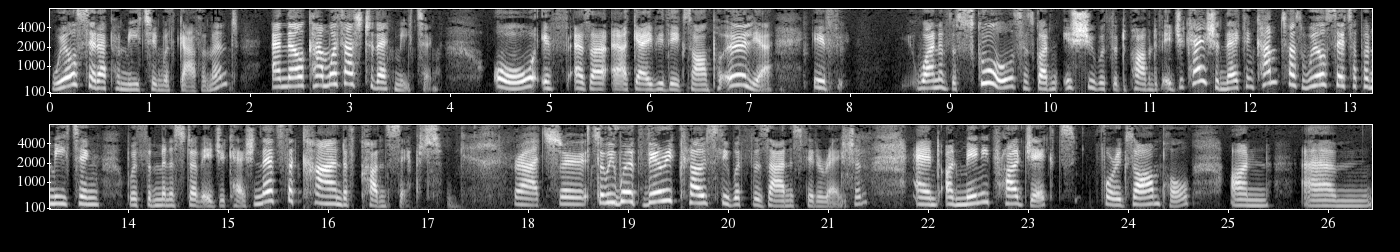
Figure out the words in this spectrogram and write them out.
We'll set up a meeting with government and they'll come with us to that meeting. Or if, as I, I gave you the example earlier, if one of the schools has got an issue with the Department of Education, they can come to us. We'll set up a meeting with the Minister of Education. That's the kind of concept. Right. So, so we work very closely with the Zionist Federation, and on many projects, for example, on um,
